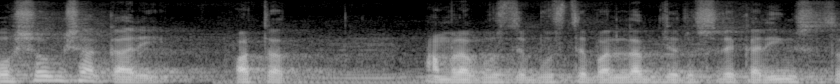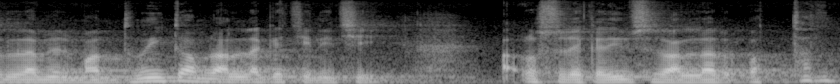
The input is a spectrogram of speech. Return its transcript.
প্রশংসাকারী। অর্থাৎ আমরা বুঝতে বুঝতে পারলাম যে রসুল করিম সাল্লামের মাধ্যমেই তো আমরা আল্লাহকে চিনেছি। রসুল করিম আল্লাহর অত্যন্ত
